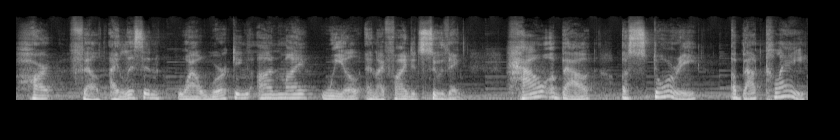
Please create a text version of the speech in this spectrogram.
heartfelt. I listen while working on my wheel and I find it soothing. How about a story about clay?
